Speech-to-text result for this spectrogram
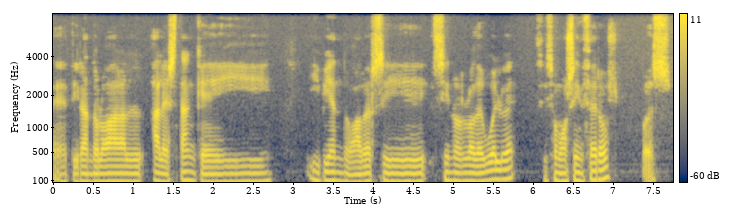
eh, tirándolo al, al estanque y, y viendo a ver si, si nos lo devuelve. Si somos sinceros, pues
